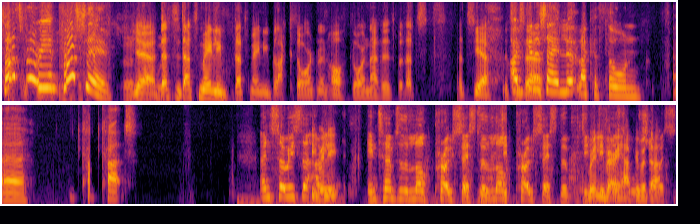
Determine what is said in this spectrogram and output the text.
That's very impressive. Yeah, with- that's that's mainly that's mainly blackthorn and hawthorn. That is, but that's that's yeah. this I was going to uh, say it looked like a thorn uh, cut. cut. And so is that I really mean, in terms of the log process? The log process. The did you Really very first of all happy with that. us-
